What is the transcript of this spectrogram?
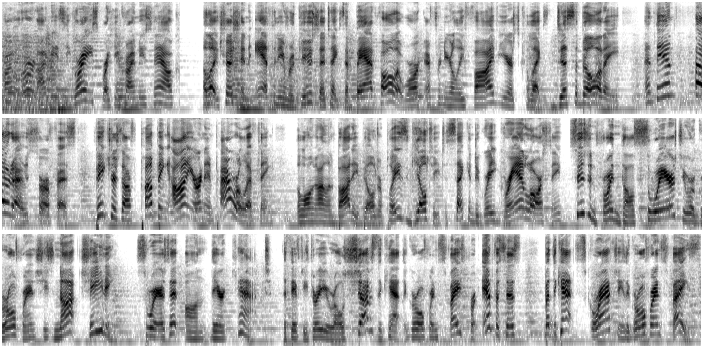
Crime Alert, I'm Nancy Grace. Breaking crime news now. Electrician Anthony Ragusa takes a bad fall at work and for nearly five years collects disability. And then photos surface. Pictures of pumping iron and powerlifting. The Long Island bodybuilder pleads guilty to second degree grand larceny. Susan Freudenthal swears to her girlfriend she's not cheating, swears it on their cat. The 53 year old shoves the cat in the girlfriend's face for emphasis, but the cat's scratching the girlfriend's face.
